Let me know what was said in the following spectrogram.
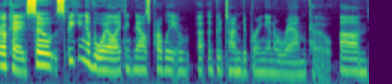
Okay, so speaking of oil, I think now is probably a, a, good time to bring in Aramco. Um,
